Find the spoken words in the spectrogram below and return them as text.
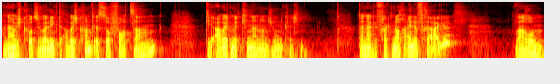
Und da habe ich kurz überlegt, aber ich konnte es sofort sagen, die Arbeit mit Kindern und Jugendlichen. Dann hat er gefragt, noch eine Frage, warum?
